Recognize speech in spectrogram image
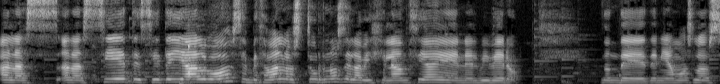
a las, a las 7, 7 y algo se empezaban los turnos de la vigilancia en el vivero donde teníamos los,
